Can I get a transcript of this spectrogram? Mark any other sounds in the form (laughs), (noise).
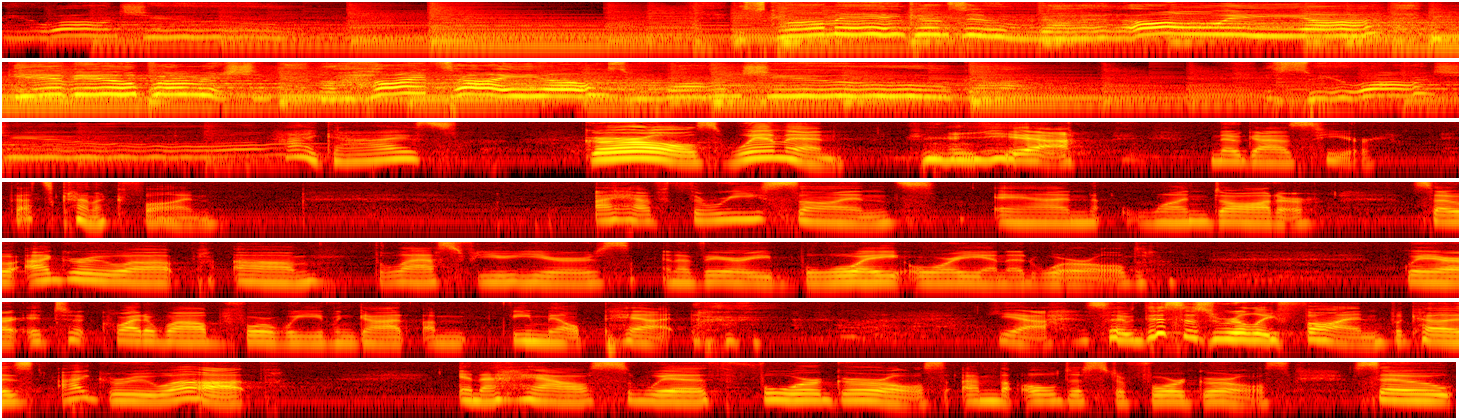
we want you. It's come and consumed God, all we are. We give you permission. Our hearts are yours. We want you, God. Yes, we want you. Hi, guys. Girls, women. (laughs) yeah. No guys here. That's kind of fun. I have three sons and one daughter. So I grew up um, the last few years in a very boy oriented world where it took quite a while before we even got a female pet. (laughs) yeah, so this is really fun because I grew up in a house with four girls. I'm the oldest of four girls. So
